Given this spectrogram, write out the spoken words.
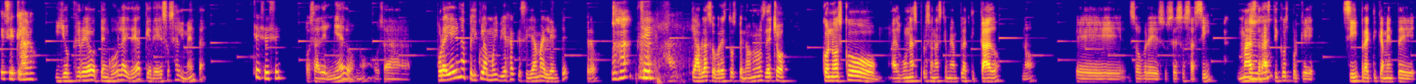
Sí, sí, claro. Y yo creo, tengo la idea que de eso se alimentan. Sí, sí, sí. O sea, del miedo, ¿no? O sea, por ahí hay una película muy vieja que se llama El Ente, creo. Ajá, sí. que habla sobre estos fenómenos. De hecho, conozco algunas personas que me han platicado, ¿no? Eh, sobre sucesos así, más drásticos, porque sí, prácticamente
